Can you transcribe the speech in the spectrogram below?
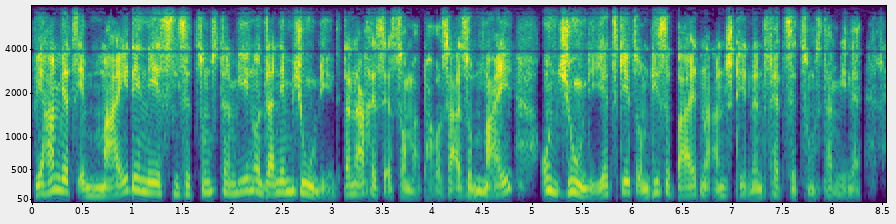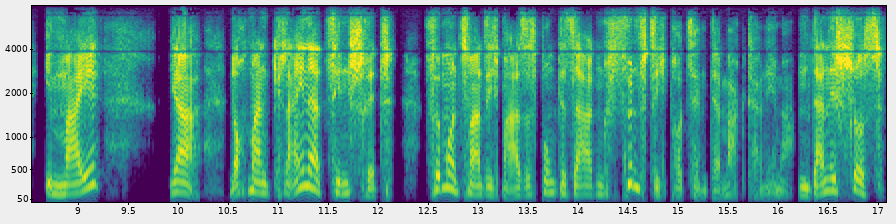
wir haben jetzt im Mai den nächsten Sitzungstermin und dann im Juni. Danach ist erst Sommerpause, also Mai und Juni. Jetzt geht es um diese beiden anstehenden FED-Sitzungstermine. Im Mai, ja, nochmal ein kleiner Zinsschritt. 25 Basispunkte sagen 50 Prozent der Marktteilnehmer. Und dann ist Schluss.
